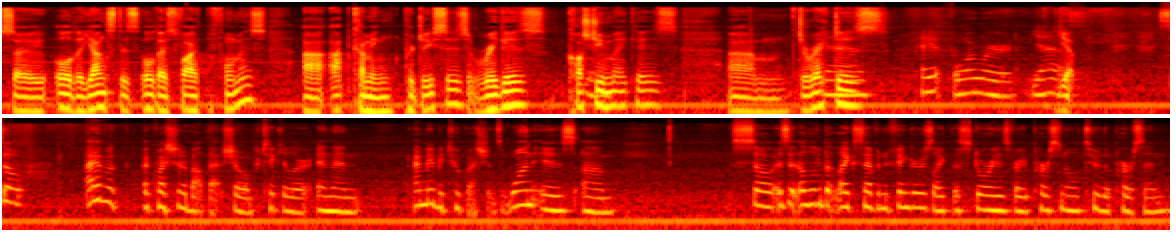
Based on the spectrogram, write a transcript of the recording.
So all the youngsters, all those five performers, are upcoming producers, riggers, costume Yeah. makers, um, directors. Pay it forward. Yes. Yep. So, I have a, a question about that show in particular, and then I maybe two questions. One is, um, so is it a little bit like Seven Fingers? Like the story is very personal to the person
